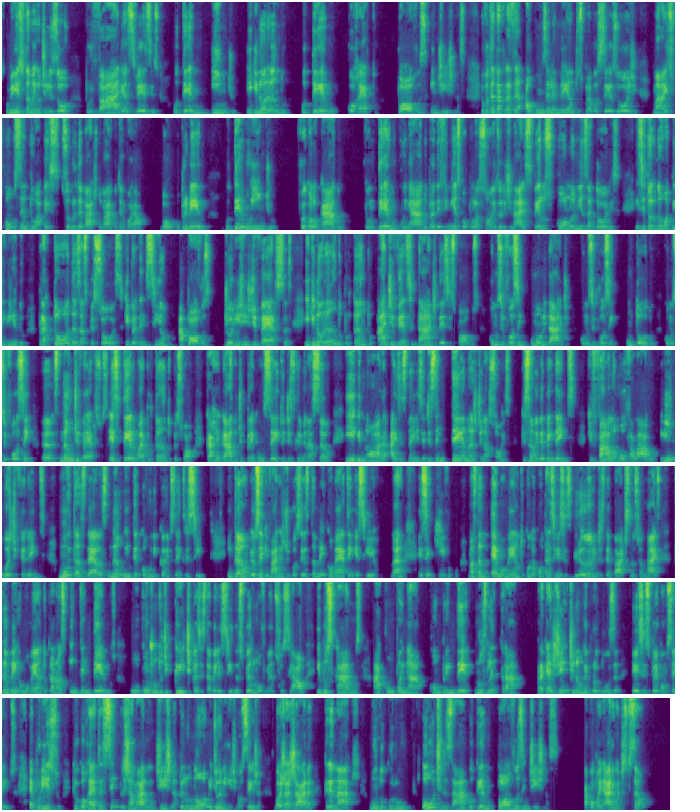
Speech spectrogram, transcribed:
O ministro também utilizou por várias vezes o termo índio, ignorando o termo correto, povos indígenas. Eu vou tentar trazer alguns elementos para vocês hoje, mais conceituais sobre o debate do marco temporal. Bom, o primeiro, o termo índio foi colocado, foi um termo cunhado para definir as populações originárias pelos colonizadores e se tornou um apelido para todas as pessoas que pertenciam a povos de origens diversas, ignorando, portanto, a diversidade desses povos, como se fossem uma unidade, como se fossem um todo, como se fossem uh, não diversos. Esse termo é, portanto, pessoal, carregado de preconceito e discriminação e ignora a existência de centenas de nações que são independentes, que falam ou falavam línguas diferentes, muitas delas não intercomunicantes entre si. Então, eu sei que vários de vocês também cometem esse erro, né? Esse equívoco. Mas é momento, quando acontecem esses grandes debates nacionais, também é um momento para nós entendermos o conjunto de críticas estabelecidas pelo movimento social e buscarmos acompanhar, compreender, nos letrar, para que a gente não reproduza esses preconceitos. É por isso que o correto é sempre chamar o indígena pelo nome de origem, ou seja, Guajajara, Krenak, Munducuru, ou utilizar o termo povos indígenas. Acompanharam a discussão?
